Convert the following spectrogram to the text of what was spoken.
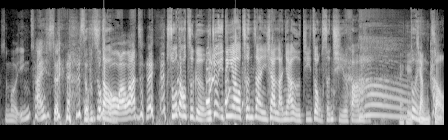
什么迎财神？我不知道娃娃之类。说到这个，我就一定要称赞一下蓝牙耳机这种神奇的发明，啊、还可以降噪。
